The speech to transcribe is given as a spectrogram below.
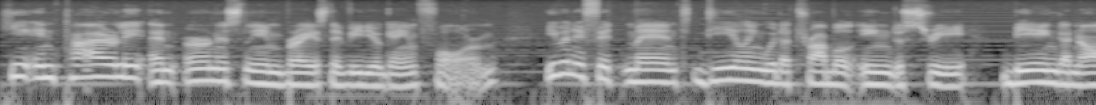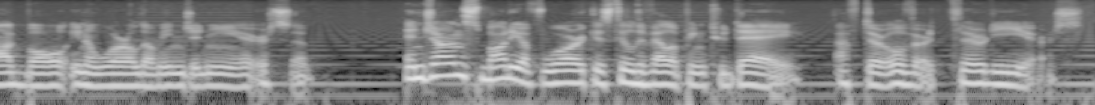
He entirely and earnestly embraced the video game form, even if it meant dealing with a troubled industry, being an oddball in a world of engineers. And John's body of work is still developing today, after over 30 years.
